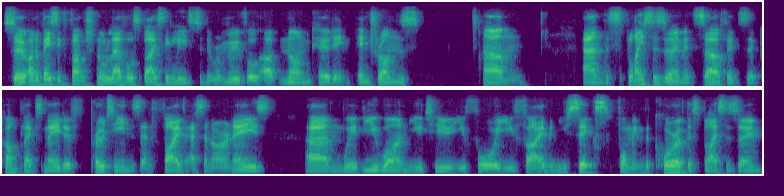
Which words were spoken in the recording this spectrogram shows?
So on a basic functional level, splicing leads to the removal of non-coding introns. Um, and the spliceosome itself, it's a complex made of proteins and five snRNAs um, with U1, U2, U4, U5, and U6 forming the core of the spliceosome.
